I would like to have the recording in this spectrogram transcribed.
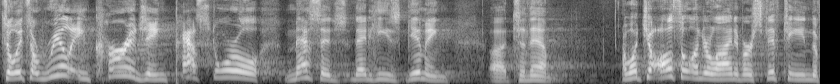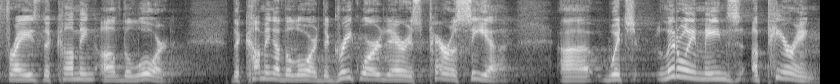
So it's a real encouraging pastoral message that he's giving uh, to them. I want you also underline in verse 15 the phrase, the coming of the Lord. The coming of the Lord. The Greek word there is parousia, uh, which literally means appearing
